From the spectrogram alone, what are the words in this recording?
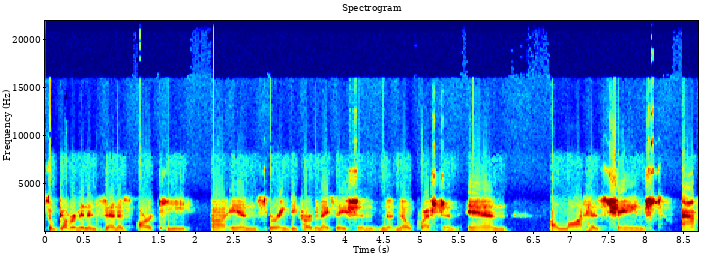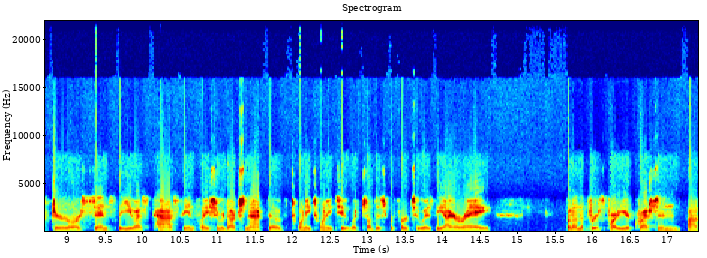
So, government incentives are key uh, in spurring decarbonization, no, no question. And a lot has changed after or since the U.S. passed the Inflation Reduction Act of 2022, which I'll just refer to as the IRA. But on the first part of your question, uh,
